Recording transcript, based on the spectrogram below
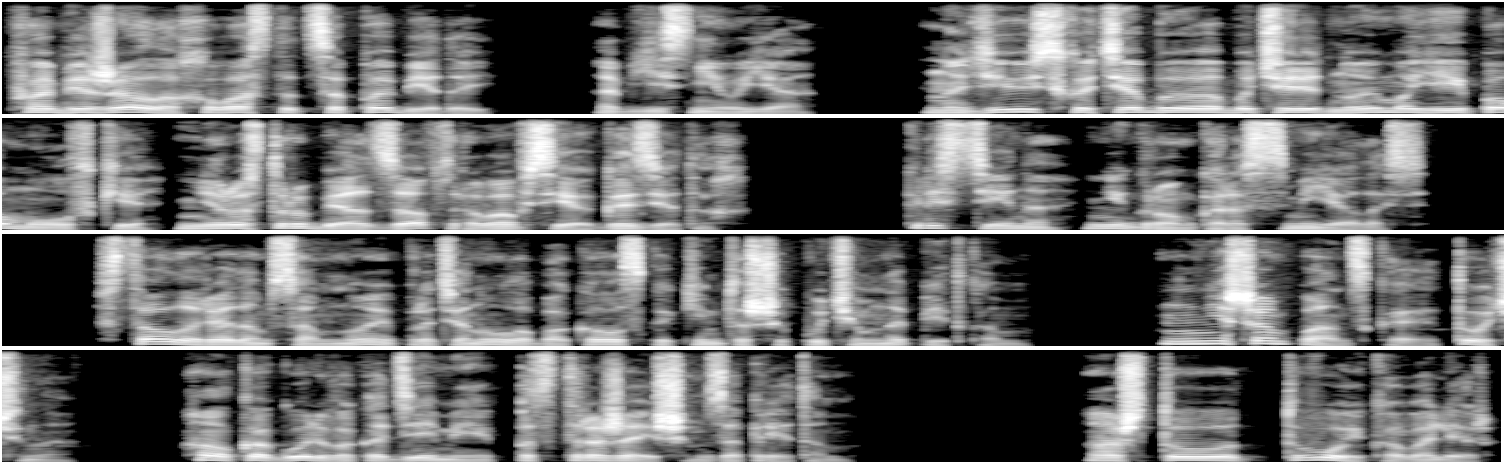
«Побежала хвастаться победой», – объяснил я. «Надеюсь, хотя бы об очередной моей помолвке не раструбят завтра во всех газетах». Кристина негромко рассмеялась. Встала рядом со мной и протянула бокал с каким-то шипучим напитком. Не шампанское, точно. Алкоголь в академии под строжайшим запретом. «А что твой кавалер?»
